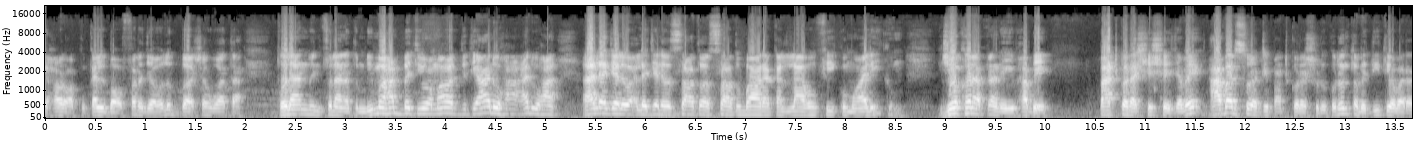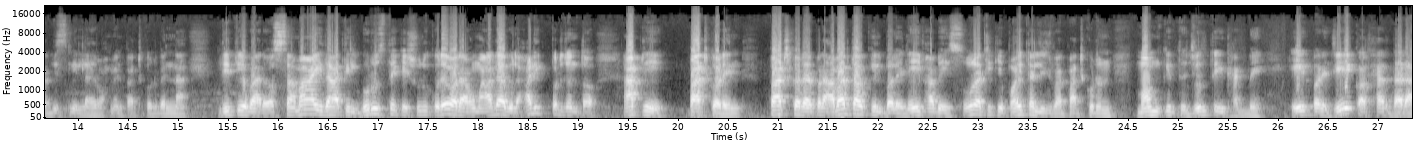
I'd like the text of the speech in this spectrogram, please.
হর কালবা ফরজা ওলুব্বা শাওয়াতা, ফুলান বিন আরুহা আরুহা আলা জালু আলা জালু ফিকুম ওয়া আলাইকুম। যখন আপনার এইভাবে পাঠ করা শেষ হয়ে যাবে। আবার সুরাটি পাঠ করা শুরু করুন, তবে দ্বিতীয়বার আর বিসমিল্লাহ রহমান পাঠ করবেন না। দ্বিতীয়বার অসামাই দাতিল বুরুজ থেকে শুরু করে ওরা আদাবুল হারিক পর্যন্ত আপনি পাঠ করেন। পাঠ করার পর আবার তাওকিল বলেন, এইভাবে সোরাটিকে পঁয়তাল্লিশ বার পাঠ করুন, মম কিন্তু জ্বলতেই থাকবে। এরপরে যে কথার দ্বারা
